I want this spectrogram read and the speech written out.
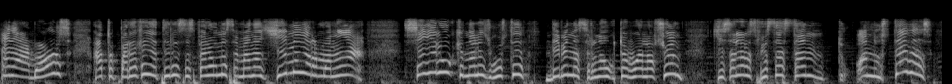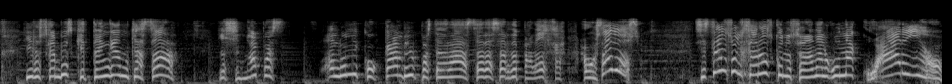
En el amor, a tu pareja y a ti les espera una semana llena de armonía. Si hay algo que no les guste, deben hacer una autoevaluación. Quizá la respuesta está en, ustedes y los cambios que tengan que hacer. Y si no, pues el único cambio pues te va a hacer de pareja. ¡Abusados! Si están solteros, conocerán algún acuario.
